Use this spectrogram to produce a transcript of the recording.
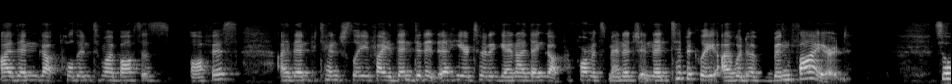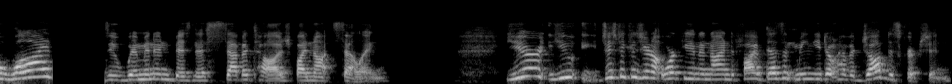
I then got pulled into my boss's office. I then potentially, if I then didn't adhere to it again, I then got performance managed, and then typically I would have been fired. So, why do women in business sabotage by not selling? you're you just because you're not working in a nine to five doesn't mean you don't have a job description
